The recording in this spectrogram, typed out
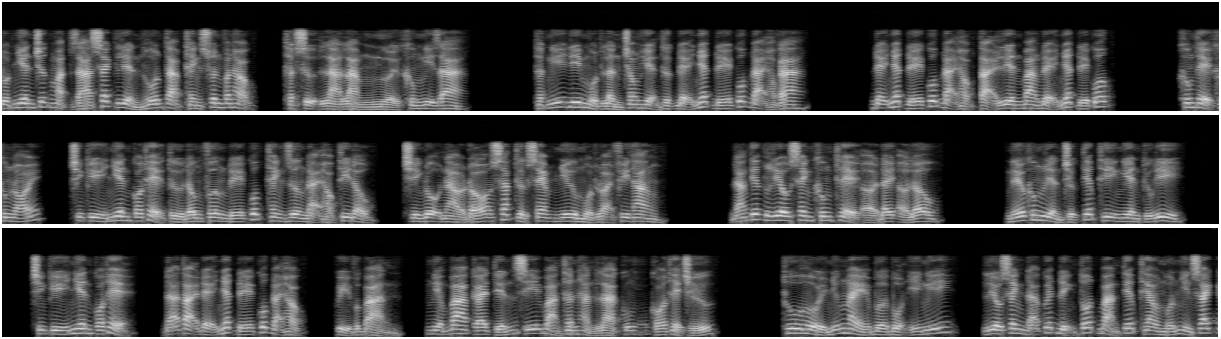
đột nhiên trước mặt giá sách liền hôn tạp thanh xuân văn học, thật sự là làm người không nghĩ ra. Thật nghĩ đi một lần trong hiện thực đệ nhất đế quốc đại học a. Đệ nhất đế quốc đại học tại liên bang đệ nhất đế quốc. Không thể không nói, trịnh kỳ nhiên có thể từ đông phương đế quốc thanh dương đại học thi đậu, trình độ nào đó xác thực xem như một loại phi thăng đáng tiếc liêu xanh không thể ở đây ở lâu. Nếu không liền trực tiếp thi nghiên cứu đi. Trịnh kỳ nhiên có thể, đã tại đệ nhất đế quốc đại học, quỷ vực bản, niệm ba cái tiến sĩ bản thân hẳn là cũng có thể chứ. Thu hồi những này bừa bộn ý nghĩ, liêu xanh đã quyết định tốt bản tiếp theo muốn nhìn sách.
